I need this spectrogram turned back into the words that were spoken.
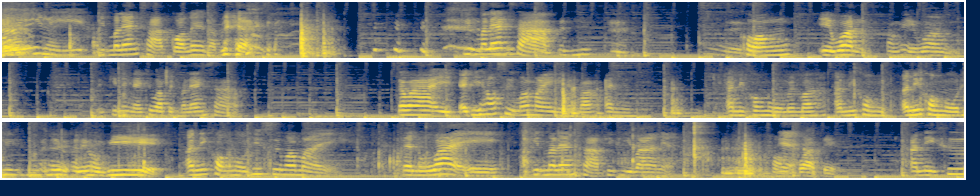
บ่มีอีหลีกินแมลงสาบก่อนเลยอันดับแรก กินแมลงสาบของเอวอนของเอวอนจะกินยังไงคือว่าเป็นแมลงสาบ แต่ว่าไอ้ไอ้ที่เฮาซื้อมาใหม่นี่แม่นบ่อัน อันนี้ของหนูแม่นบ่อันนี้ของ อันนี้ของหนูที่อันนี้อันนี้ของพี่อันนี้ของหนูที่ซื้อมาใหม่ แต่หนูว่าไอ้กินแมลงสาบที่พี่ว่าเนี่ยของเนี่ยกว่าเด็กอันนี้คือ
